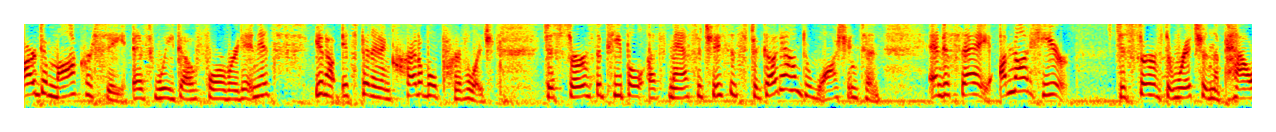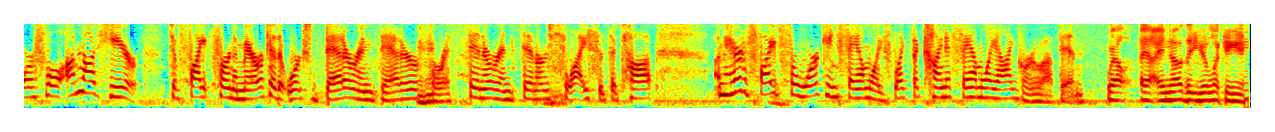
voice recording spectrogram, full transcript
our democracy as we go forward. And it's, you know, it's been an incredible privilege to serve the people of Massachusetts, to go down to Washington and to say, I'm not here to serve the rich and the powerful. I'm not here to fight for an America that works better and better mm -hmm. for a thinner and thinner slice at the top. I'm here to fight for working families like the kind of family I grew up in. Well, I know that you're looking at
